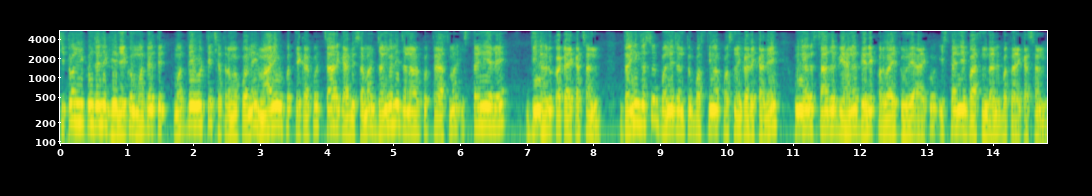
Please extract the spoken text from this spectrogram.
चितवन निकुञ्जले घेरिएको मध्यवर्ती क्षेत्रमा पर्ने माडी उपत्यकाको चार गाविसमा जंगली जनावरको त्रासमा स्थानीयले दिनहरू कटाएका छन्। दैनिक जसो वन्यजन्तु बस्तीमा पस्ने गरेकाले उनीहरू साँझ बिहान धेरै प्रभावित हुँदै आएको स्थानीय बासिन्दाले बताएका छन्।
